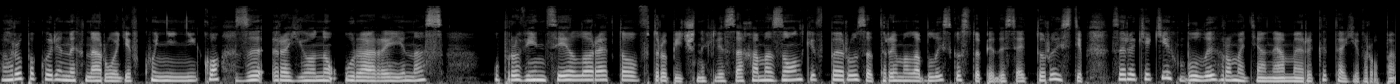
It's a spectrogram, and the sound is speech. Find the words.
Група корінних народів Кунініко з району Урарейнас у провінції Лорето в тропічних лісах Амазонки в Перу затримала близько 150 туристів, серед яких були громадяни Америки та Європи.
